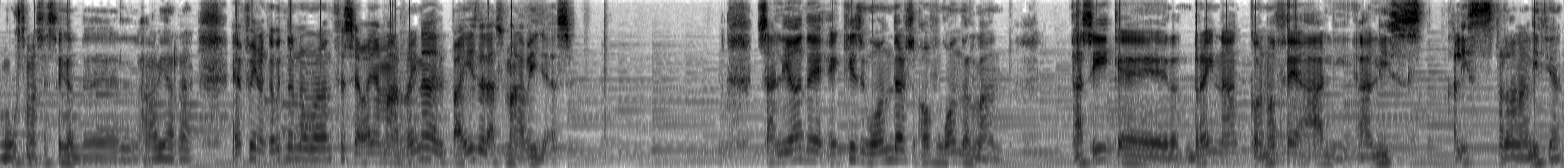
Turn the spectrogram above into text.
me gusta más este que el de la vida real. En fin, el capítulo número 11 se va a llamar Reina del País de las Maravillas. Salió de X Wonders of Wonderland. Así que Reina conoce a Ali, Alice, Alice, perdón, Alicia,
